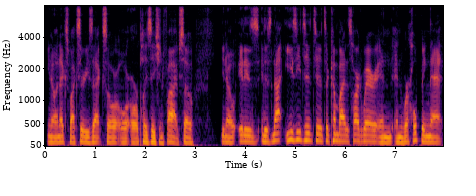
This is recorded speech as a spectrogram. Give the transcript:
you know, an Xbox Series X or, or, or PlayStation 5. So, you know, it is it is not easy to, to, to come by this hardware and, and we're hoping that,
